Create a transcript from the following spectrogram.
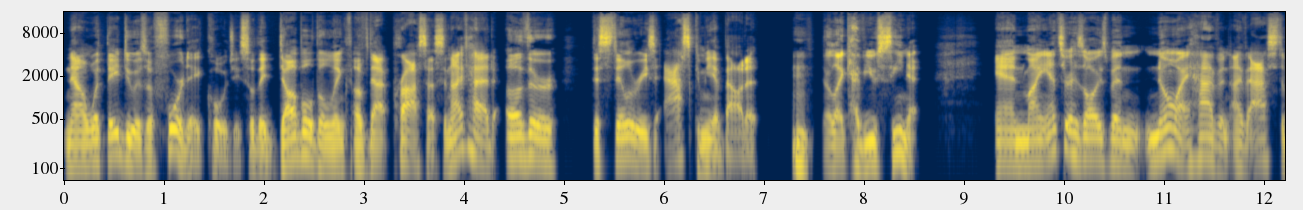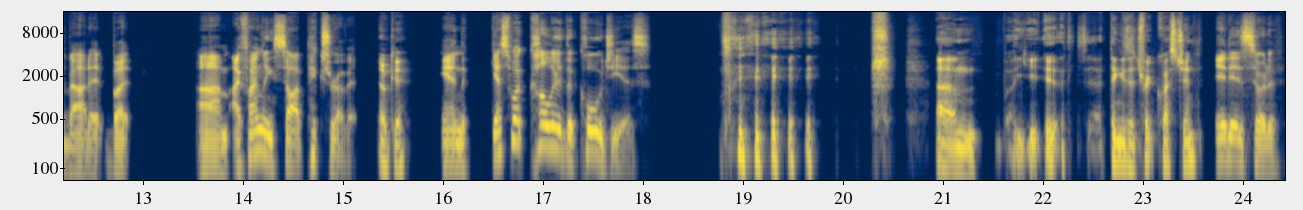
Now, what they do is a four day koji. So they double the length of that process. And I've had other distilleries ask me about it. Mm. They're like, Have you seen it? And my answer has always been, No, I haven't. I've asked about it, but um, I finally saw a picture of it. Okay. And the, guess what color the koji is? Um, it, I think it's a trick question. It is sort of.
